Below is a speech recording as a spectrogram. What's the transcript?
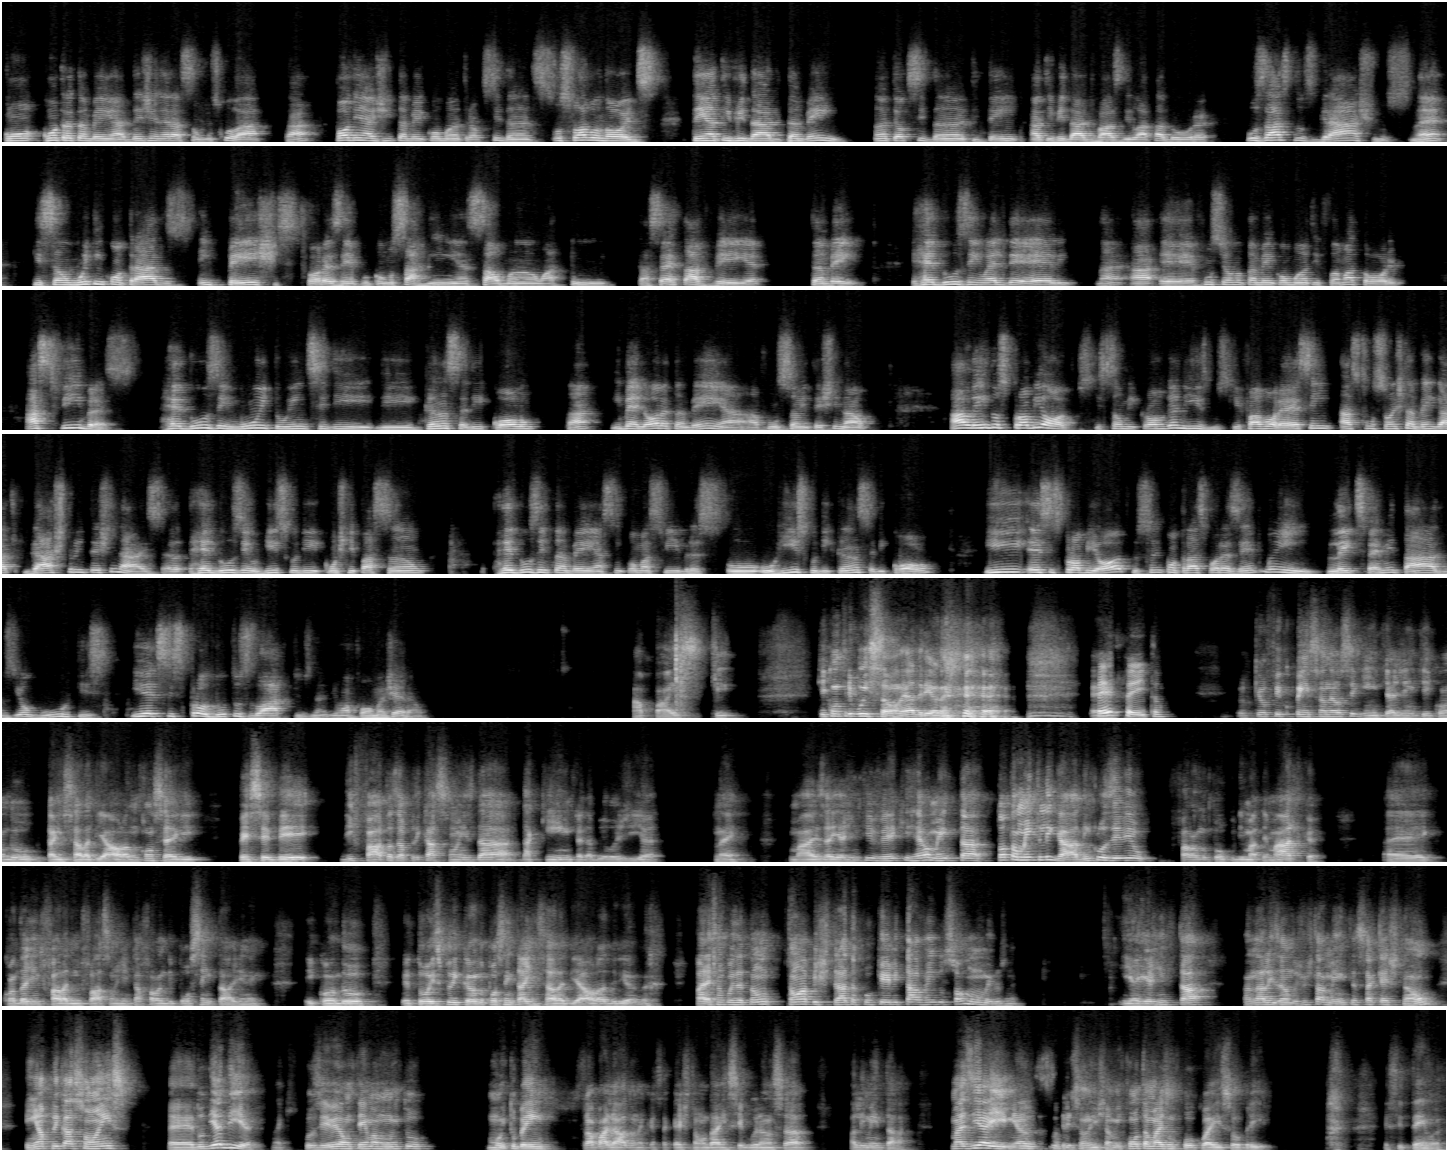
Com, contra também a degeneração muscular, tá? Podem agir também como antioxidantes. Os flavonoides têm atividade também antioxidante, têm atividade vasodilatadora. Os ácidos graxos, né? Que são muito encontrados em peixes, por exemplo, como sardinha, salmão, atum, tá certo? Aveia também reduzem o LDL, né? A, é, funcionam também como anti-inflamatório. As fibras reduzem muito o índice de, de câncer de cólon, tá? E melhora também a, a função intestinal. Além dos probióticos, que são micro-organismos que favorecem as funções também gastrointestinais, eh, reduzem o risco de constipação, reduzem também, assim como as fibras, o, o risco de câncer de cólon e esses probióticos são encontrados, por exemplo, em leites fermentados, iogurtes e esses produtos lácteos, né, de uma forma geral. Rapaz, que, que contribuição, né, Adriana? é, Perfeito. O que eu fico pensando é o seguinte: a gente, quando está em sala de aula, não consegue perceber de fato as aplicações da, da química, da biologia, né? Mas aí a gente vê que realmente está totalmente ligado. Inclusive, falando um pouco de matemática, é, quando a gente fala de inflação, a gente está falando de porcentagem, né? E quando eu estou explicando porcentagem em sala de aula, Adriana, parece uma coisa tão, tão abstrata porque ele está vendo só números, né? E aí a gente está analisando justamente essa questão em aplicações é, do dia a dia, né? que inclusive é um tema muito, muito bem trabalhado, né? Que é essa questão da insegurança alimentar. Mas e aí, minha Isso. nutricionista, me conta mais um pouco aí sobre esse tema.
